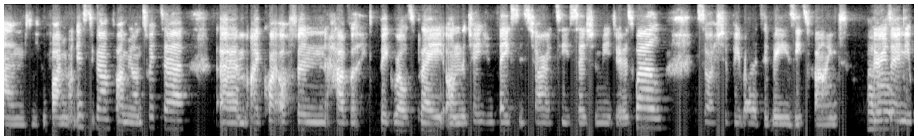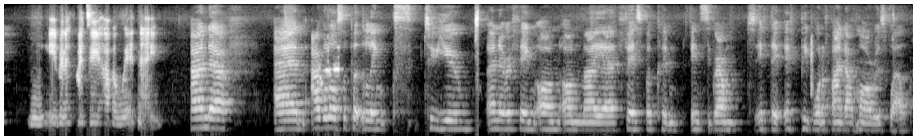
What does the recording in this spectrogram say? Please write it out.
and you can find me on Instagram, find me on Twitter. Um, I quite often have a big role to play on the Changing Faces charity social media as well. So I should be relatively easy to find. I There know- is only one, even if I do have a weird name. And uh, um, I will also put the links to you and everything on on my uh, Facebook and Instagram if they if people want to find out more as well.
